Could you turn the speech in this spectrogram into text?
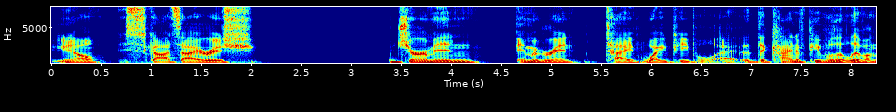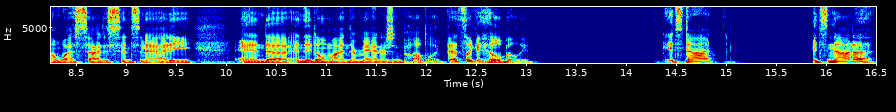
you know, Scots Irish, German immigrant type white people, uh, the kind of people that live on the west side of Cincinnati, and uh, and they don't mind their manners in public. That's like a hillbilly. It's not. It's not a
